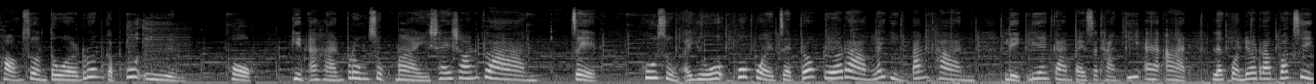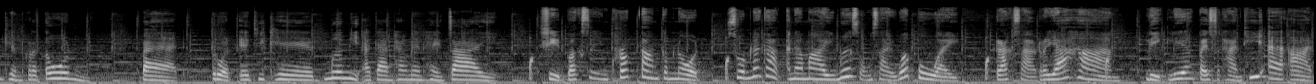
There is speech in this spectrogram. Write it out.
ของส่วนตัวร่วมกับผู้อื่น 6. กินอาหารปรุงสุกใหม่ใช้ช้อนกลาง 7. ผู้สูงอายุผู้ป่วย 7 โรคเรื้อรังและหญิงตั้งครรภ์หลีกเลี่ยงการไปสถานที่แออัดและควรได้รับวัคซีนเข็มกระตุ้น 8. ตรวจ ATK เมื่อมีอาการทางเดินหายใจ ฉีดวัคซีนครบตามกำหนด สวมหน้ากากอนามัยเมื่อสงสัยว่าป่วย รักษาระยะห่าง หลีกเลี่ยงไปสถานที่แออัด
